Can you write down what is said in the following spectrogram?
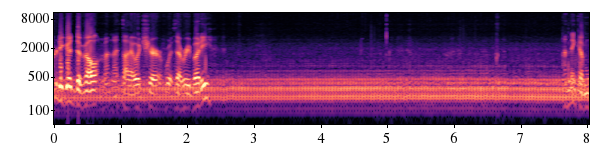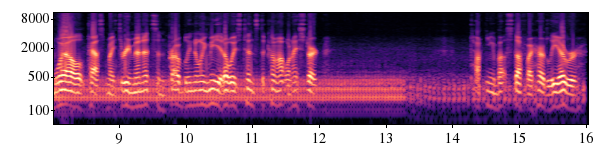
pretty good development. I thought I would share it with everybody. I think I'm well past my three minutes, and probably knowing me, it always tends to come out when I start talking about stuff I hardly ever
